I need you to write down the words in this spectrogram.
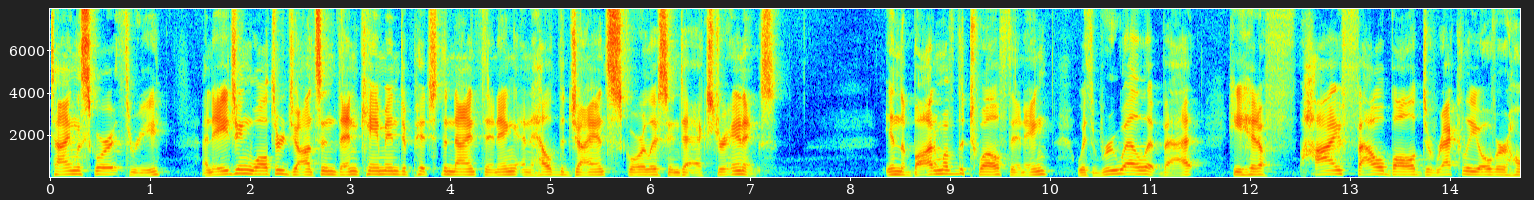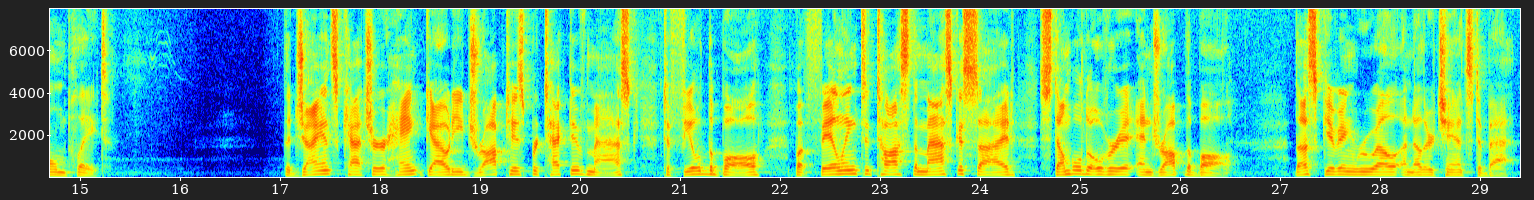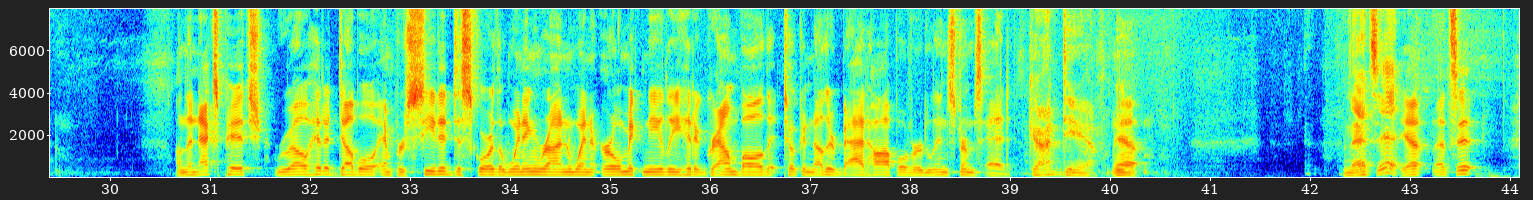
tying the score at three. An aging Walter Johnson then came in to pitch the ninth inning and held the Giants scoreless into extra innings. In the bottom of the 12th inning, with Ruel at bat, he hit a f- high foul ball directly over home plate. The Giants catcher, Hank Gowdy, dropped his protective mask to field the ball, but failing to toss the mask aside, stumbled over it and dropped the ball, thus giving Ruel another chance to bat. On the next pitch, Ruel hit a double and proceeded to score the winning run when Earl McNeely hit a ground ball that took another bad hop over Lindstrom's head. God damn. Yeah. And that's it. Yeah, that's it.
